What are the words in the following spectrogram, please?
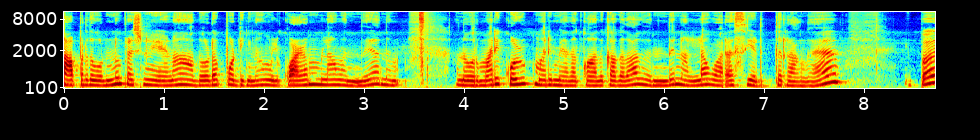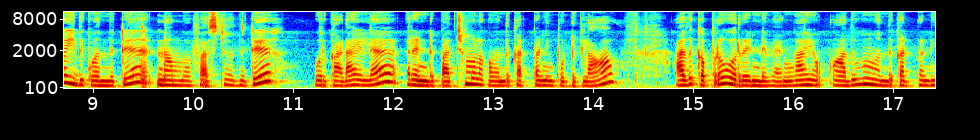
சாப்பிட்றது ஒன்றும் பிரச்சனை இல்லை. ஏன்னா அதோட போட்டிங்கன்னா உங்களுக்கு குழம்புலாம் வந்து அந்த அந்த ஒரு மாதிரி கொழுப்பு மாதிரி மிதக்கும். அதுக்காக தான் அது வந்து நல்லா உரசி எடுத்துடுறாங்க. இப்போ இதுக்கு வந்துட்டு நம்ம ஃபஸ்ட்டு வந்துட்டு ஒரு கடாயில் ரெண்டு பச்சை மிளகா வந்து கட் பண்ணி போட்டுக்கலாம். அதுக்கப்புறம் ஒரு ரெண்டு வெங்காயம் அதுவும் வந்து கட் பண்ணி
